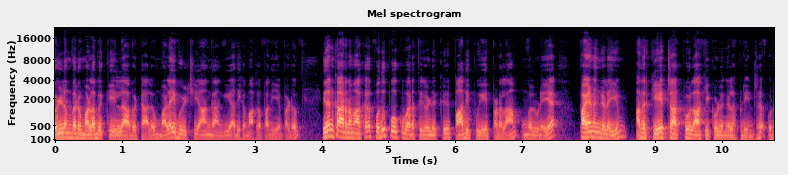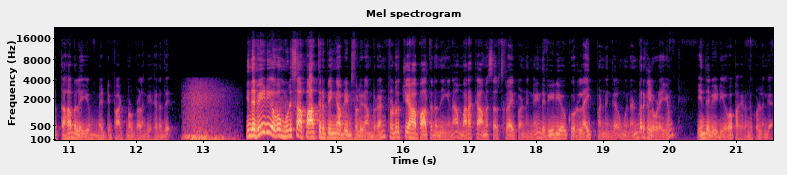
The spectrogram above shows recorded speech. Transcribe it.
வெள்ளம் வரும் அளவுக்கு இல்லாவிட்டாலும் மழை வீழ்ச்சி ஆங்காங்கே அதிகமாக பதியப்படும். இதன் காரணமாக பொது போக்குவரத்துகளுக்கு பாதிப்பு ஏற்படலாம். உங்களுடைய பயணங்களையும் அதற்கு ஏற்றாற்போல் ஆக்கிக் கொள்ளுங்கள் அப்படின்ற ஒரு தகவலையும் மெட் டிபார்ட்மெண்ட் வழங்குகிறது. இந்த வீடியோவை முழுசா பார்த்துருப்பீங்க அப்படின்னு சொல்லி நம்புகிறேன் தொடர்ச்சியாக பார்த்துருந்தீங்கன்னா மறக்காம சப்ஸ்கிரைப் பண்ணுங்க. இந்த வீடியோவுக்கு ஒரு லைக் பண்ணுங்க. உங்க நண்பர்களோடையும் இந்த வீடியோவை பகிர்ந்து கொள்ளுங்க.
